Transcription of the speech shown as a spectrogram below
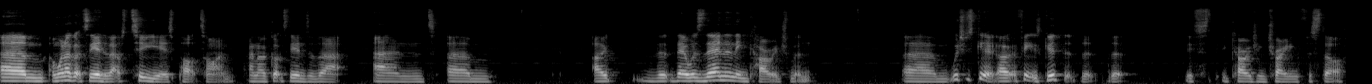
Um, and when I got to the end of that, it was two years part time, and I got to the end of that, and um, I th- there was then an encouragement, um, which is good. I I think it's good that, that that it's encouraging training for staff.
